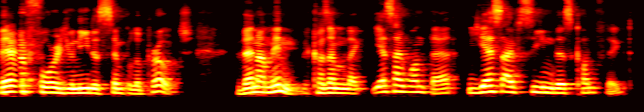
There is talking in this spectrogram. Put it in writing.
Therefore, you need a simple approach. Then I'm in because I'm like, yes, I want that. Yes, I've seen this conflict.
